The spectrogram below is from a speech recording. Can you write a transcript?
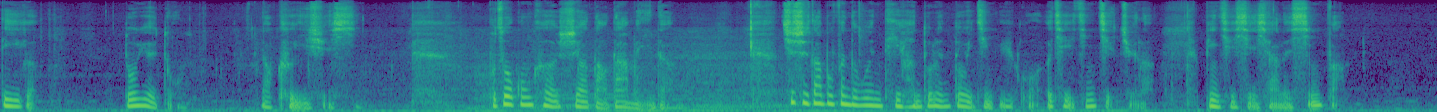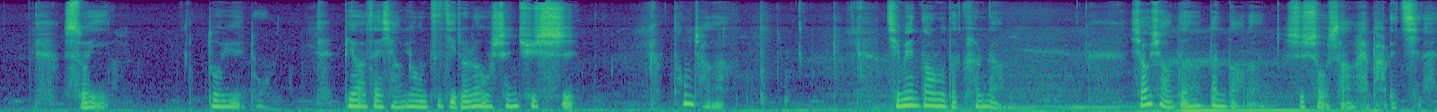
第一个，多阅读，要刻意学习。不做功课是要倒大霉的。其实，大部分的问题，很多人都已经遇过，而且已经解决了，并且写下了心法。所以，多阅读。不要再想用自己的肉身去试。通常啊，前面道路的坑呢，小小的绊倒了是受伤还爬得起来，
